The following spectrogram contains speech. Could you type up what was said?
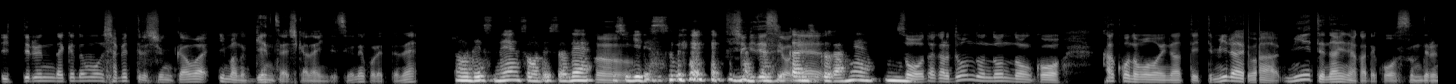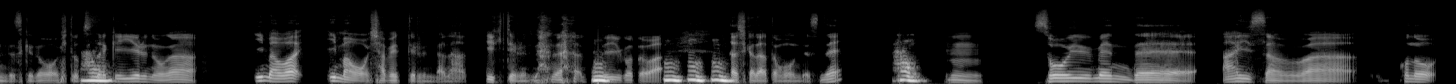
言ってるんだけども喋ってる瞬間は今の現在しかないんですよねこれってね、そうですね。そうですよね。うん不思議ですね。不思議ですよね 時間軸がね。うんそうだからどんどんどんどんこう過去のものになっていって未来は見えてない中でこう進んでるんですけど一つだけ言えるのが、今は今を喋ってるんだな生きてるんだなっていうことは。確かだと思うんですね。はい。うん。そういう面で、愛さんは、この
